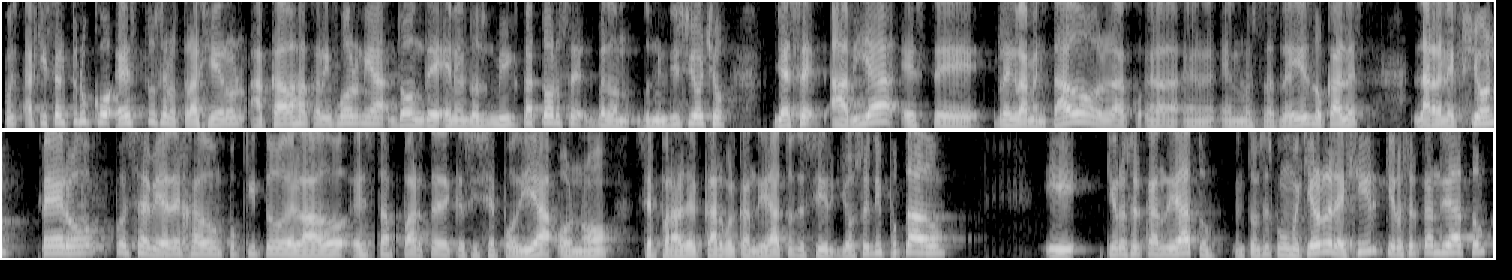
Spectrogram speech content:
pues aquí está el truco, esto se lo trajeron acá a Baja California, donde en el 2014, perdón, 2018, ya se había este, reglamentado en, en, nuestras leyes locales la reelección, pero pues se había dejado un poquito de lado esta parte de que si se podía o no separar del cargo el candidato, es decir, yo soy diputado y quiero ser candidato, entonces como me quiero reelegir, quiero ser candidato,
